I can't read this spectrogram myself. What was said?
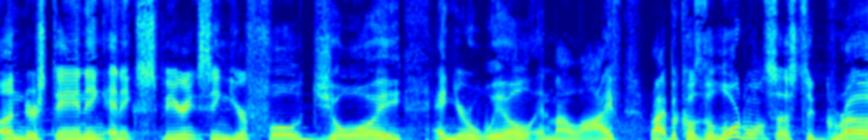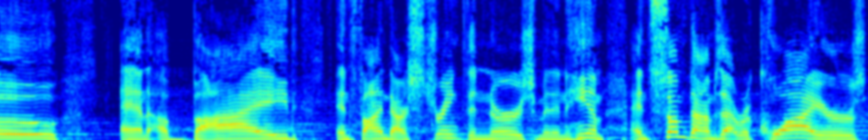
understanding and experiencing your full joy and your will in my life? Right? Because the Lord wants us to grow and abide and find our strength and nourishment in Him. And sometimes that requires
